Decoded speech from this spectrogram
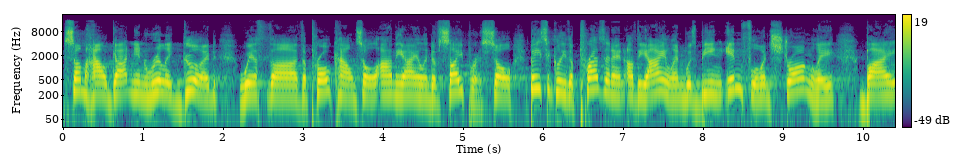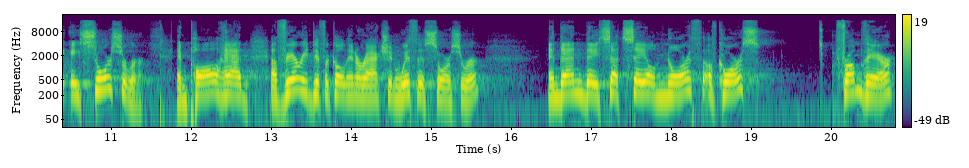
somehow gotten in really good with uh, the proconsul on the island of Cyprus. So basically, the president of the island was being influenced strongly by a sorcerer. And Paul had a very difficult interaction with this sorcerer. And then they set sail north, of course, from there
